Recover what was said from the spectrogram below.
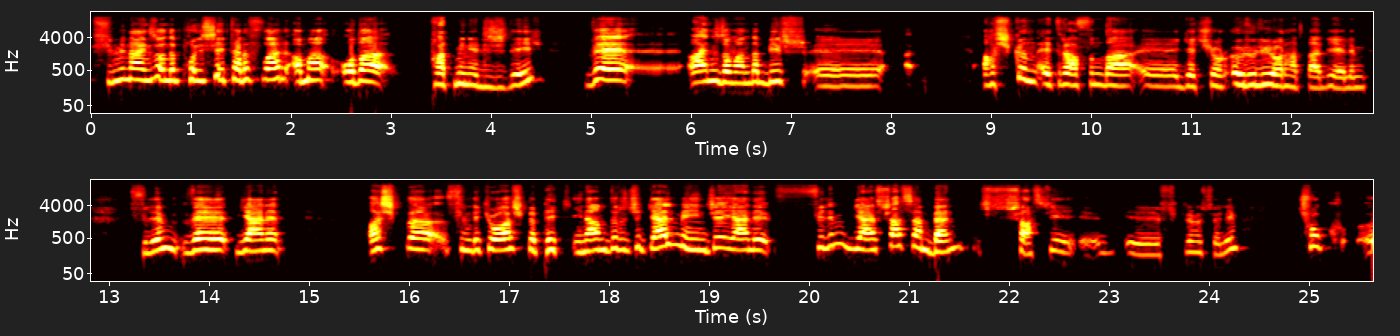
Filmin aynı zamanda polisiye tarafı var ama o da tatmin edici değil. Ve aynı zamanda bir e, aşkın etrafında e, geçiyor, örülüyor hatta diyelim film. Ve yani aşkla filmdeki o aşk da pek inandırıcı gelmeyince yani film yani şahsen ben şahsi e, e, fikrimi söyleyeyim çok e,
